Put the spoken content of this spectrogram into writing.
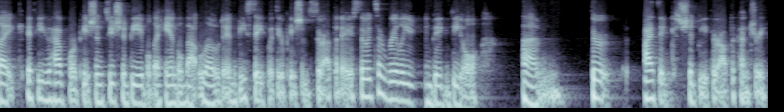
like if you have four patients you should be able to handle that load and be safe with your patients throughout the day. So it's a really big deal um, there i think should be throughout the country.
